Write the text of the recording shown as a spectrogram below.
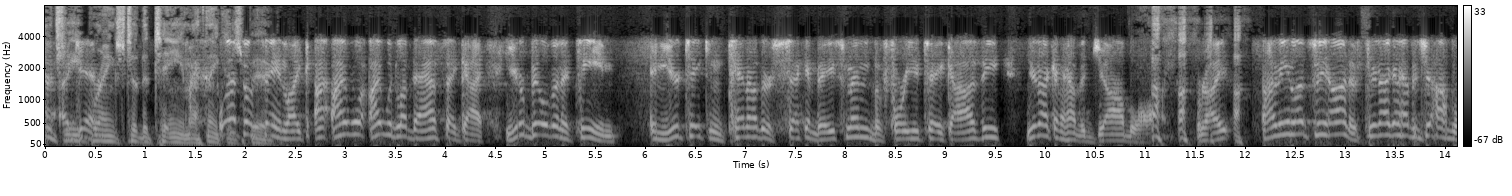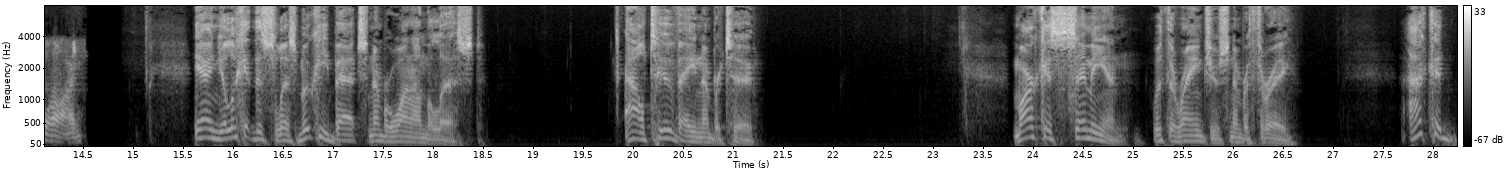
energy again, he brings to the team, I think, well, is that's what big. I'm saying. Like, I, I, w- I would love to ask that guy. You're building a team and you're taking 10 other second basemen before you take Ozzie, you're not going to have a job long, right? I mean, let's be honest. You're not going to have a job long. Yeah, and you look at this list. Mookie Betts, number one on the list. Altuve, number two. Marcus Semien with the Rangers, number three. I could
